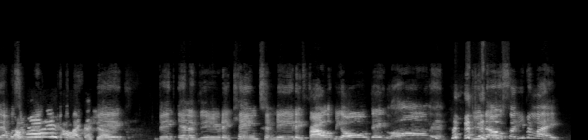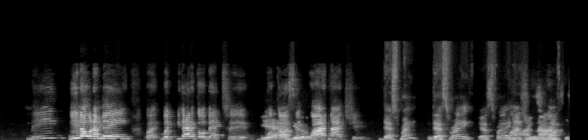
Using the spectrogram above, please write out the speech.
that was okay. a really, like big, show. big interview. They came to me. They followed me all day long, and you know, so you've been like, me? You know what I mean? But but you got to go back to yeah, what God said. Why not you? That's right. That's right. That's right. Why he's using me for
